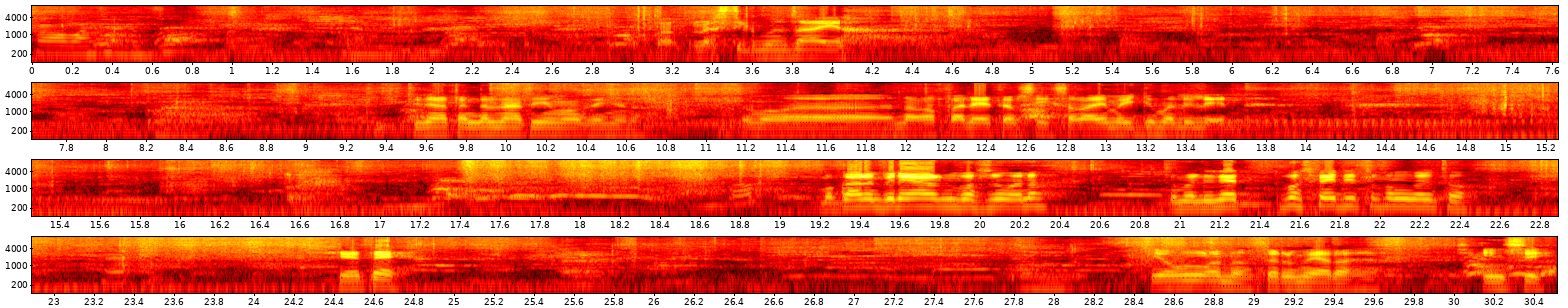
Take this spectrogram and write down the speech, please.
Kawan sa bunso. Plastic muna tayo. Tinatanggal natin yung mga ganyan. No? Yung mga nakapaletter C, saka yung medyo maliliit. Magkano binayaran boss nung ano? Yung maliliit? Boss, pwede ito pang ganito. 7. Yung ano, termera, 15.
